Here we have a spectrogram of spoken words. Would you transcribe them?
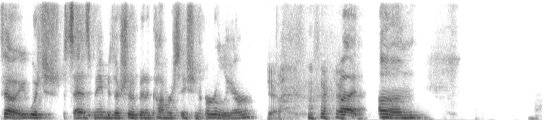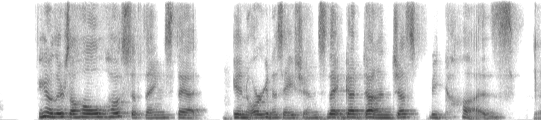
So which says maybe there should have been a conversation earlier. Yeah. But um you know, there's a whole host of things that in organizations that got done just because. Yeah.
